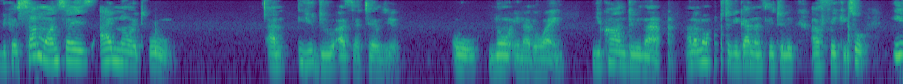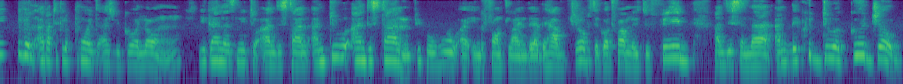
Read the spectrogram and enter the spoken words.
because someone says, I know it all. And you do as I tell you or no in other way. You can't do that. And a lot of Ugandans literally are freaking. So even at a particular point as we go along, Ugandans need to understand and do understand people who are in the front line there. They have jobs, they got families to feed and this and that, and they could do a good job.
